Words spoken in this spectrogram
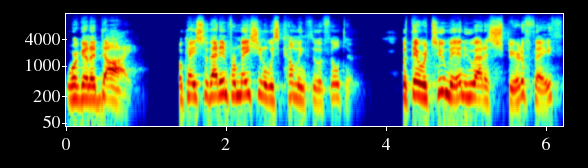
we're going to die. Okay, so that information was coming through a filter. But there were two men who had a spirit of faith,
